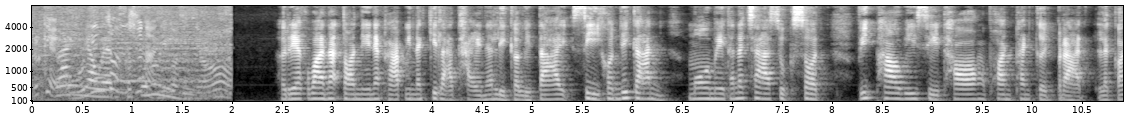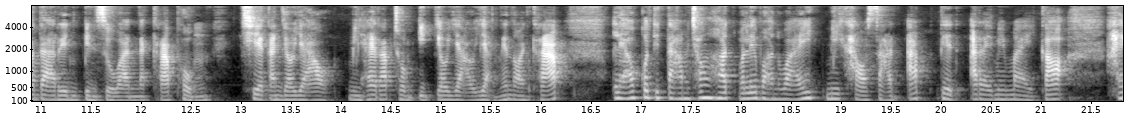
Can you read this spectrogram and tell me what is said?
이렇게 어린 선수는 아니거든요. เรียกว่าณตอนนี้นะครับมีนักกีฬาไทยนะลีกเกาหลีใต้ 4 คนด้วยกัน โมเมธนชาสุขสด วิภาวีสีทอง พรพันธ์เกิดปราด และก็ดารินปิ่นสุวรรณนะครับผมเชียร์กันยาวๆ มีให้รับชมอีกยาวๆ อย่างแน่นอนครับ แล้วกดติดตามช่องฮอตวอลเลย์บอลไว้ มีข่าวสารอัปเดตอะไรใหม่ๆ ก็ให้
